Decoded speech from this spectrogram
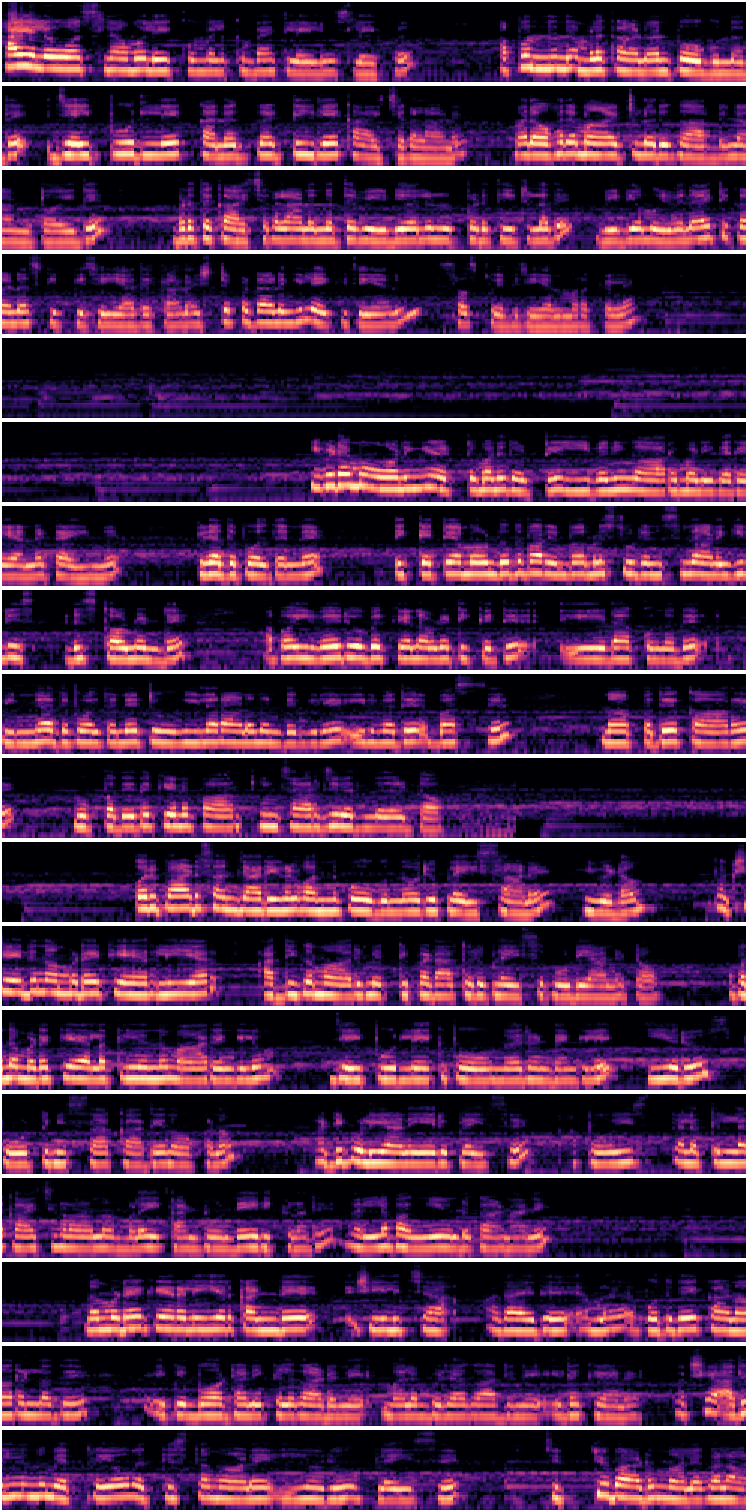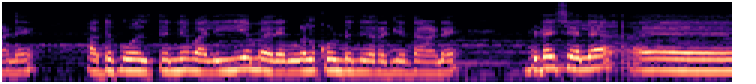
Hi hello അസ്സാം വലൈക്കും welcome back ലൈലൂസ് life അപ്പോൾ ഇന്ന് നമ്മൾ കാണാൻ പോകുന്നത് ജയ്പൂരിലെ കനഗട്ടിയിലെ കാഴ്ചകളാണ്. മനോഹരമായിട്ടുള്ളൊരു ഗാർഡനാണ് കേട്ടോ ഇത്. ഇവിടുത്തെ കാഴ്ചകളാണ് ഇന്നത്തെ വീഡിയോയിൽ ഉൾപ്പെടുത്തിയിട്ടുള്ളത്. വീഡിയോ മുഴുവനായിട്ട് കാണാൻ സ്കിപ്പ് ചെയ്യാതെ കാണാൻ ഇഷ്ടപ്പെട്ടാണെങ്കിൽ ലൈക്ക് ചെയ്യാനും സബ്സ്ക്രൈബ് ചെയ്യാനും മറക്കല്ലേ? ഇവിടെ മോർണിംഗ് എട്ട് മണി തൊട്ട് ഈവനിങ് ആറ് മണി വരെയാണ് ടൈം പിന്നെ അതുപോലെ തന്നെ ടിക്കറ്റ് എമൗണ്ട് എന്ന് പറയുമ്പോൾ നമ്മൾ സ്റ്റുഡൻസിനാണെങ്കിൽ ഡിസ് ഡിസ്കൗണ്ട് ഉണ്ട്. അപ്പോൾ ഇരുപത് രൂപയ്ക്കാണ് അവിടെ ടിക്കറ്റ് ഈടാക്കുന്നത്. പിന്നെ അതുപോലെ തന്നെ ടു വീലർ ആണെന്നുണ്ടെങ്കിൽ ഇരുപത് ബസ് നാൽപ്പത് കാറ് മുപ്പത് ഇതൊക്കെയാണ് പാർക്കിംഗ് ചാർജ് വരുന്നത് കേട്ടോ. ഒരുപാട് സഞ്ചാരികൾ വന്നു പോകുന്ന ഒരു ആണ് ഇവിടം. പക്ഷേ ഇത് നമ്മുടെ കേരളീയർ അധികം ആരും എത്തിപ്പെടാത്തൊരു പ്ലേസ് കൂടിയാണ് കേട്ടോ അപ്പോൾ നമ്മുടെ കേരളത്തിൽ നിന്നും ആരെങ്കിലും ജയ്പൂരിലേക്ക് പോകുന്നവരുണ്ടെങ്കിൽ ഈ ഒരു സ്പോട്ട് മിസ്സാക്കാതെ നോക്കണം. അടിപൊളിയാണ് ഈ ഒരു പ്ലേസ് അപ്പോൾ ഈ സ്ഥലത്തുള്ള കാഴ്ചകളാണ് നമ്മൾ കണ്ടുകൊണ്ടേ ഇരിക്കുന്നത് നല്ല ഭംഗിയുണ്ട് കാണാൻ നമ്മുടെ കേരളീയർ കണ്ട് ശീലിച്ച അതായത് നമ്മൾ പൊതുവേ കാണാറുള്ളത് ഇപ്പം ബോട്ടാണിക്കൽ ഗാർഡന് മലമ്പുഴ ഗാർഡന് ഇതൊക്കെയാണ്. പക്ഷെ അതിൽ നിന്നും എത്രയോ വ്യത്യസ്തമാണ് ഈ ഒരു പ്ലേസ്. ചുറ്റുപാടും മലകളാണ്. അതുപോലെ തന്നെ വലിയ മരങ്ങൾ കൊണ്ട് നിറഞ്ഞതാണ്. ഇവിടെ ചില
